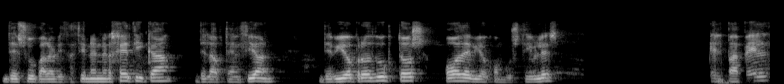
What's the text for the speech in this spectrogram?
de su valorización energética, de la obtención de bioproductos o de biocombustibles. El papel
